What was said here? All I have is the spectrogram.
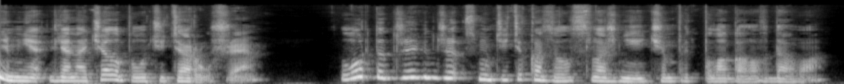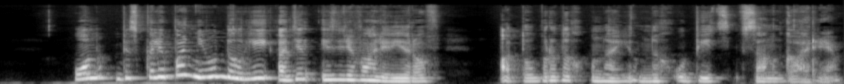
ли мне для начала получить оружие?» Лорда Джевиджа смутить оказалось сложнее, чем предполагала вдова. Он без колебаний отдал ей один из револьверов – отобранных у наемных убийц в Сангаре.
